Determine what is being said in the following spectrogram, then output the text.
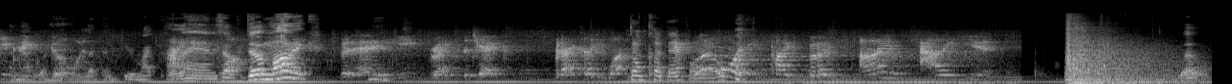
Keep I'm not things gonna going. let them hear my plans of demonic. But hey, he writes the checks. But I tell you what. Don't cut that If part one out. more pipe bursts, I'm out of here. Well,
